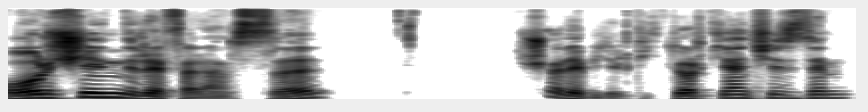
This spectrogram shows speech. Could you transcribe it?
Orijin referanslı şöyle bir dikdörtgen çizdim.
